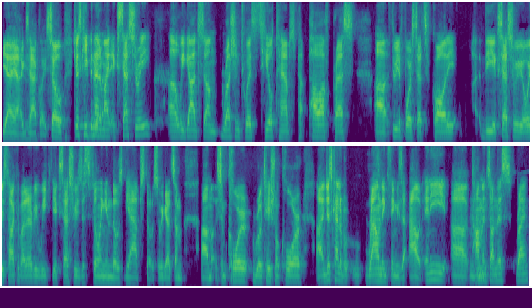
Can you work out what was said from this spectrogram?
Yeah, yeah, exactly. So just keeping that in mind. Accessory, uh, we got some Russian twists, heel taps, Pallof press, uh, three to four sets of quality the accessory we always talk about every week the accessory is just filling in those gaps though. So we got some um, some core rotational core uh, and just kind of rounding things out. Any uh, mm-hmm. comments on this brian?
